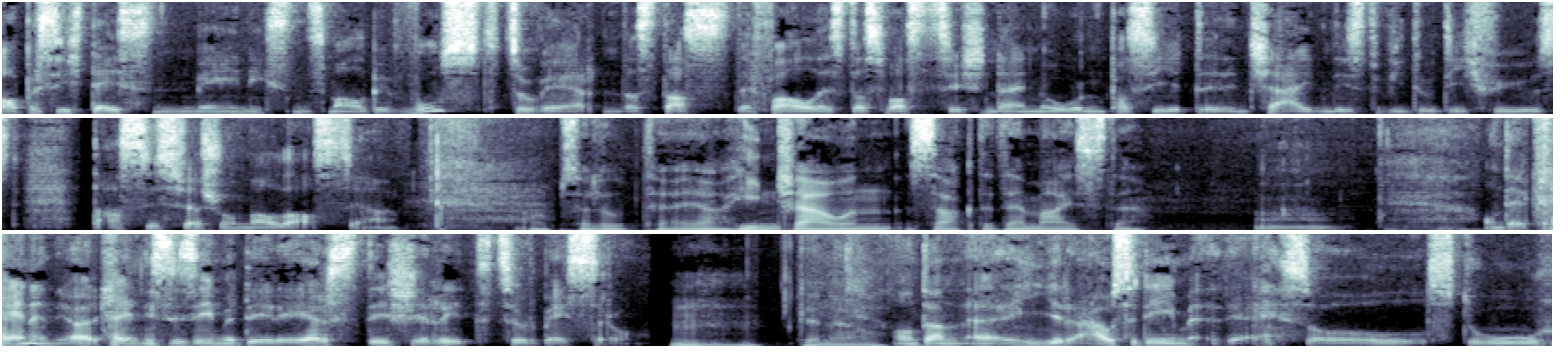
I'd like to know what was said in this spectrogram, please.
Aber sich dessen wenigstens mal bewusst zu werden, dass das der Fall ist, dass was zwischen deinen Ohren passiert, entscheidend ist, wie du dich fühlst, das ist ja schon mal was, ja. Absolut, ja, ja. Hinschauen, sagte der Meister. Mhm. Und erkennen, ja, Erkenntnis ist immer der erste Schritt zur Besserung. Mhm, genau. Und dann äh, hier außerdem äh, sollst du,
